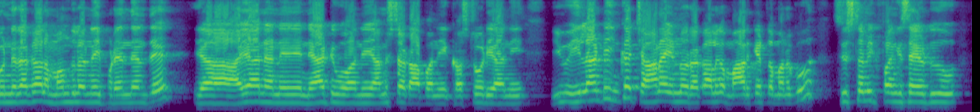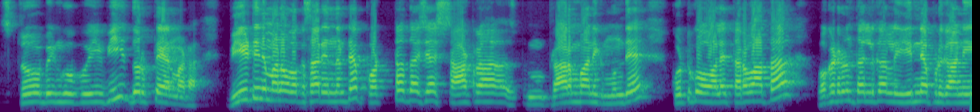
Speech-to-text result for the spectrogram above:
కొన్ని రకాల మందులని ఇప్పుడు ఏంటంటే అయాన్ అని నాటివ్ అని అమిస్టాటాప్ అని కస్టోడియా అని ఇవి ఇలాంటి ఇంకా చాలా ఎన్నో రకాలుగా మార్కెట్లో మనకు సిస్టమిక్ ఫంగిసైడ్ స్ట్రోబింగ్ ఇవి దొరుకుతాయి అన్నమాట. వీటిని మనం ఒకసారి ఏంటంటే పొట్ట దశ స్టార్ట్ ప్రారంభానికి ముందే కొట్టుకోవాలి. తర్వాత ఒకటి రెండు తల్లికలు ఈరినప్పుడు కానీ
